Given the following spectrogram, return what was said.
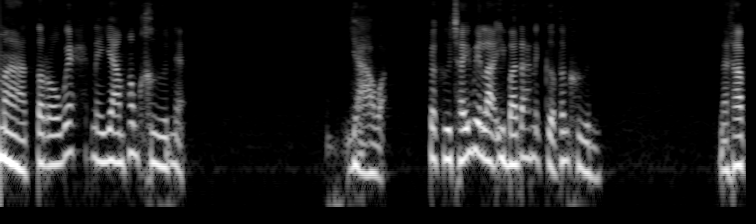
หมาดตะรเวะในยามค่ำคืนเนี่ยยาวอะ่ะ ก็คือใช้เวลาอิบาดะในเกือบทั้งคืนนะครับ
